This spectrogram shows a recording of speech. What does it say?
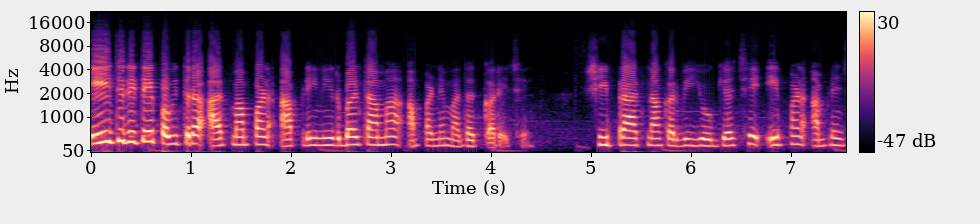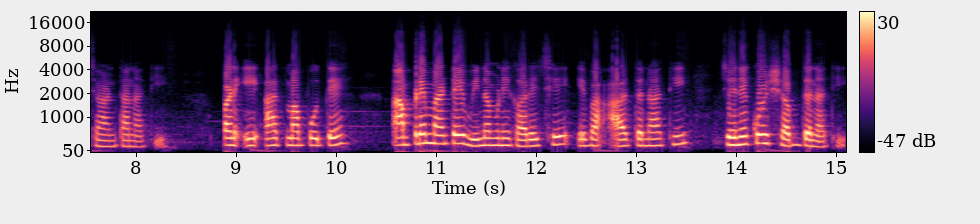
એ જ રીતે પવિત્ર આત્મા પણ આપણી નિર્બળતામાં આપણને મદદ કરે છે. શી પ્રાર્થના કરવી યોગ્ય છે એ પણ આપણે જાણતા નથી. પણ એ આત્મા પોતે આપણે માટે વિનમણી કરે છે એવા આર્તનાથી જેને કોઈ શબ્દ નથી.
